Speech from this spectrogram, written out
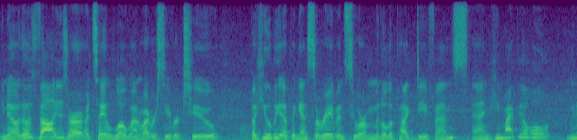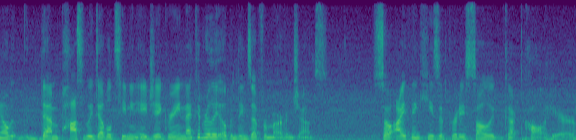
You know, those values are, I'd say, a low end wide receiver too, but he'll be up against the Ravens, who are middle of the pack defense, and he might be able, you know, them possibly double teaming AJ Green. That could really open things up for Marvin Jones. So I think he's a pretty solid gut call here.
